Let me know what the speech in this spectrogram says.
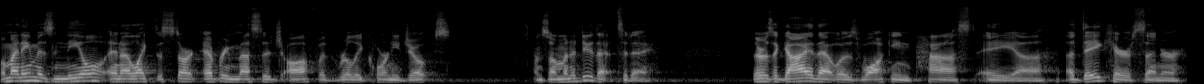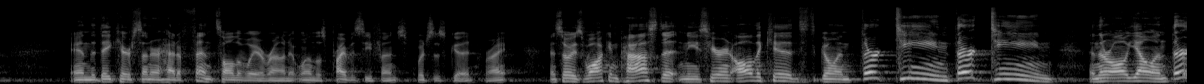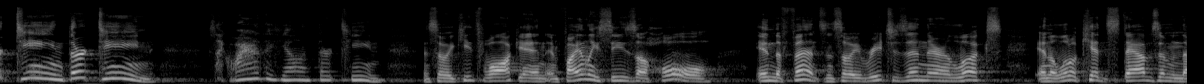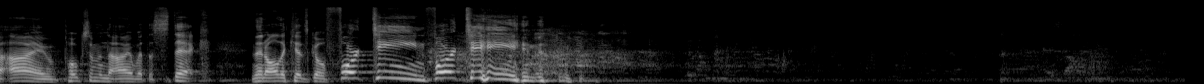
Well, my name is Neil, and I like to start every message off with really corny jokes. And so I'm going to do that today. There was a guy that was walking past a, uh, a daycare center, and the daycare center had a fence all the way around it, one of those privacy fences, which is good, right? And so he's walking past it, and he's hearing all the kids going, 13, 13. And they're all yelling, 13, 13. He's like, why are they yelling 13? And so he keeps walking and finally sees a hole in the fence. And so he reaches in there and looks, and a little kid stabs him in the eye, pokes him in the eye with a stick. And then all the kids go, 14, 14.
